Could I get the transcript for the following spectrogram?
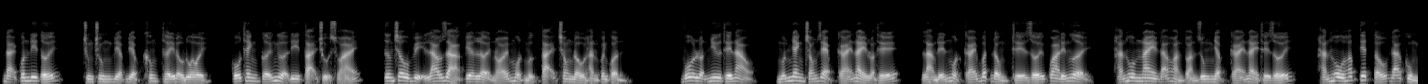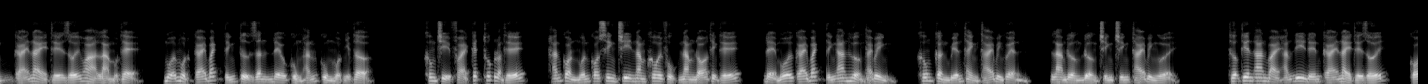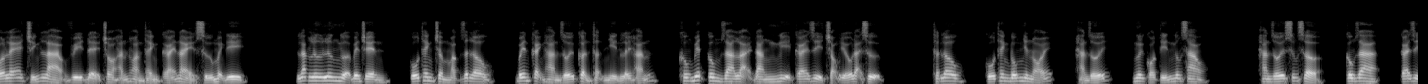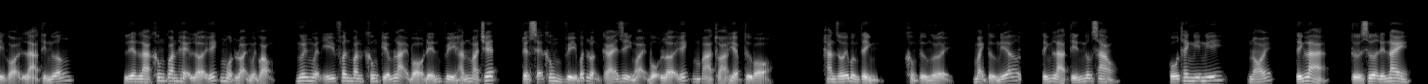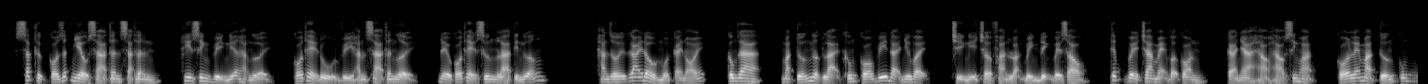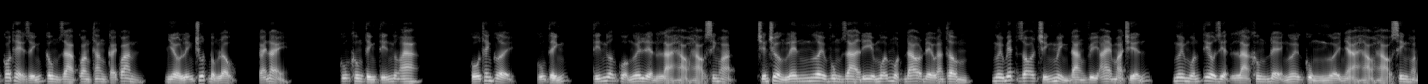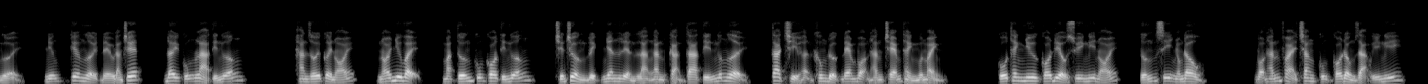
Đại quân đi tới trùng trùng điệp điệp không thấy đầu đôi cố thanh cưỡi ngựa đi tại chủ soái tương châu vị lão giả kia lời nói một mực tại trong đầu hắn quanh quẩn. Vô luận như thế nào muốn nhanh chóng dẹp cái này loạn thế làm đến một cái bất đồng thế giới qua đến người hắn hôm nay đã hoàn toàn dung nhập cái này thế giới hắn hô hấp tiết tấu đã cùng cái này thế giới hòa làm một thể mỗi một cái bách tính tử dân đều cùng hắn cùng một nhịp thở. Không chỉ phải kết thúc loạn thế, hắn còn muốn có sinh chi năm khôi phục năm đó thịnh thế, để mỗi cái bách tính an hưởng thái bình, không cần biến thành thái bình quyển làm đường đường chính chính thái bình người. Thượng tiên an bài hắn đi đến cái này thế giới, có lẽ chính là vì để cho hắn hoàn thành cái này sứ mệnh đi. Lắc lư lưng ngựa bên trên, cố thanh trầm mặc rất lâu, bên cạnh hàn giới cẩn thận nhìn lấy hắn, không biết công gia lại đang nghĩ cái gì trọng yếu đại sự. Thật lâu, cố thanh bỗng nhiên nói, hàn giới, ngươi có tín ngưỡng sao? Hàn giới xứng sở công gia, cái gì gọi là tín ngưỡng? Liền là không quan hệ lợi ích một loại nguyện vọng ngươi nguyện ý phân văn không kiếm lại bỏ đến vì hắn mà chết, tuyệt sẽ không vì bất luận cái gì ngoại bộ lợi ích mà thỏa hiệp từ bỏ. Hàn giới bừng tỉnh không từ người, mạnh từ nghĩa, tính là tín ngưỡng sao? Cố thanh nghĩ nghĩ, nói, tính là, từ xưa đến nay, xác thực có rất nhiều xả thân xả thân, hy sinh vì nghĩa hàng người, có thể đủ vì hắn xả thân người, đều có thể xưng là tín ngưỡng. Hàn giới gãi đầu một cái nói, công ra mặt tướng ngược lại không có vĩ đại như vậy, chỉ nghĩ chờ phản loạn bình định về sau, tiếp về cha mẹ vợ con, cả nhà hảo hảo sinh hoạt, có lẽ mặt tướng cũng có thể dính công ra quang thăng cái quan, nhiều lĩnh chút bổng lộc, cái này cũng không tính tín ngưỡng a cố thanh cười, cũng tính, tín ngưỡng của ngươi liền là hảo hảo sinh hoạt, chiến trường lên ngươi vung ra đi mỗi một đao đều an tâm, ngươi biết rõ chính mình đang vì ai mà chiến, ngươi muốn tiêu diệt là không để ngươi cùng người nhà hảo hảo sinh hoạt người, những kia người đều đáng chết, đây cũng là tín ngưỡng. Hàn giới cười nói nói như vậy, mặt tướng cũng có tín ngưỡng, chiến trường địch nhân liền là ngăn cản ta tín ngưỡng người, ta chỉ hận không được đem bọn hắn chém thành muôn mảnh. Cố thanh như có điều suy nghĩ nói, tướng sĩ nhóm đâu? Bọn hắn phải chăng cũng có đồng dạng ý nghĩ?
